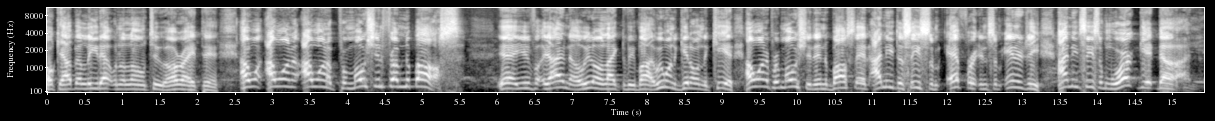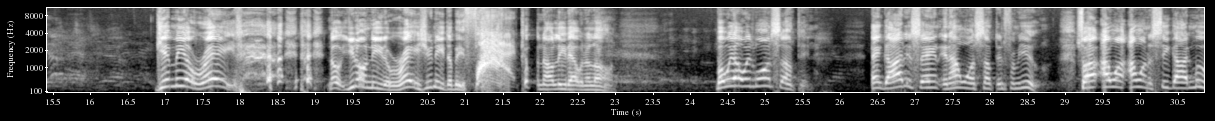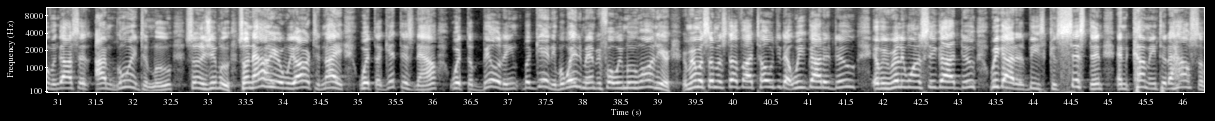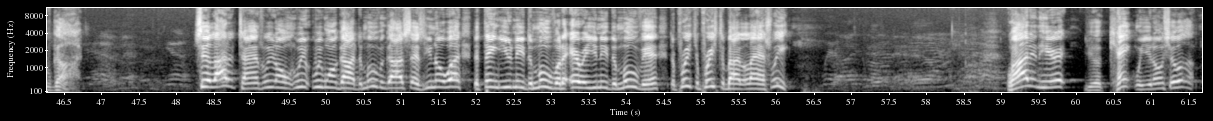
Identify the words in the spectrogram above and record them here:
Okay, I better leave that one alone too. All right then. I want I want a, I want a promotion from the boss. Yeah, you. I know we don't like to be bothered. We want to get on the kid. I want a promotion, and the boss said, "I need to see some effort and some energy. I need to see some work get done." Give me a raise. no, you don't need a raise. You need to be fired. Come, no, leave that one alone. But we always want something. And God is saying, and I want something from you. So I, I, want I want to see God move, and God says, "I'm going to move as soon as you move." So now here we are tonight with the get this now with the building beginning. But wait a minute before we move on here. Remember some of the stuff I told you that we've got to do if we really want to see God do. We got to be consistent and coming to the house of God. See, a lot of times we don't we, we want God to move, and God says, you know what? The thing you need to move or the area you need to move in, the preacher preached about it last week. Well, I didn't hear it. You can't when you don't show up.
